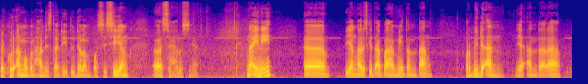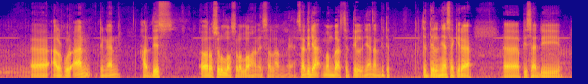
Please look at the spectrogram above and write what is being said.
baik Quran maupun hadis tadi itu dalam posisi yang uh, seharusnya. Nah ini uh, yang harus kita pahami tentang perbedaan ya antara uh, Al-Quran dengan hadis uh, Rasulullah Sallallahu Alaihi Wasallam. Ya. Saya tidak membahas detailnya, nanti detailnya saya kira uh, bisa dipelajari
